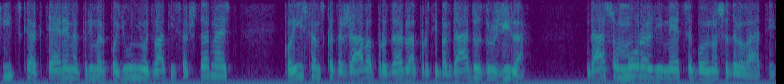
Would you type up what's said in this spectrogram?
šiitske akterje, naprimer po juniju 2014, ko je islamska država prodrla proti Bagdadu, združila, da so morali medsebojno sodelovati.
